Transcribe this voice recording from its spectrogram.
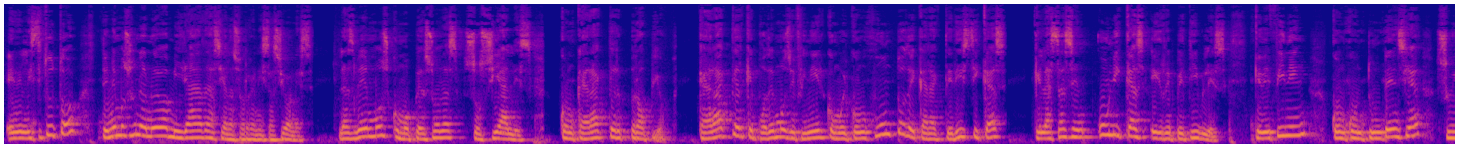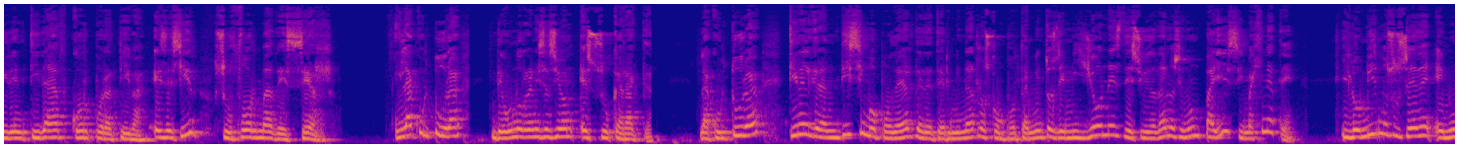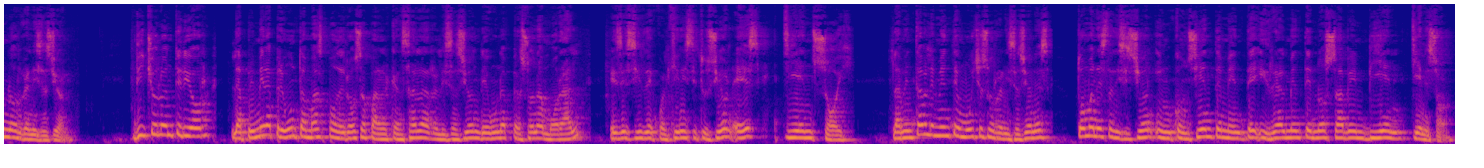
En el instituto tenemos una nueva mirada hacia las organizaciones. Las vemos como personas sociales, con carácter propio, carácter que podemos definir como el conjunto de características que las hacen únicas e irrepetibles, que definen con contundencia su identidad corporativa, es decir, su forma de ser. Y la cultura de una organización es su carácter. La cultura tiene el grandísimo poder de determinar los comportamientos de millones de ciudadanos en un país, imagínate. Y lo mismo sucede en una organización. Dicho lo anterior, La primera pregunta más poderosa para alcanzar la realización de una persona moral, es decir, de cualquier institución, es ¿quién soy? Lamentablemente muchas organizaciones toman esta decisión inconscientemente y realmente no saben bien quiénes son.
